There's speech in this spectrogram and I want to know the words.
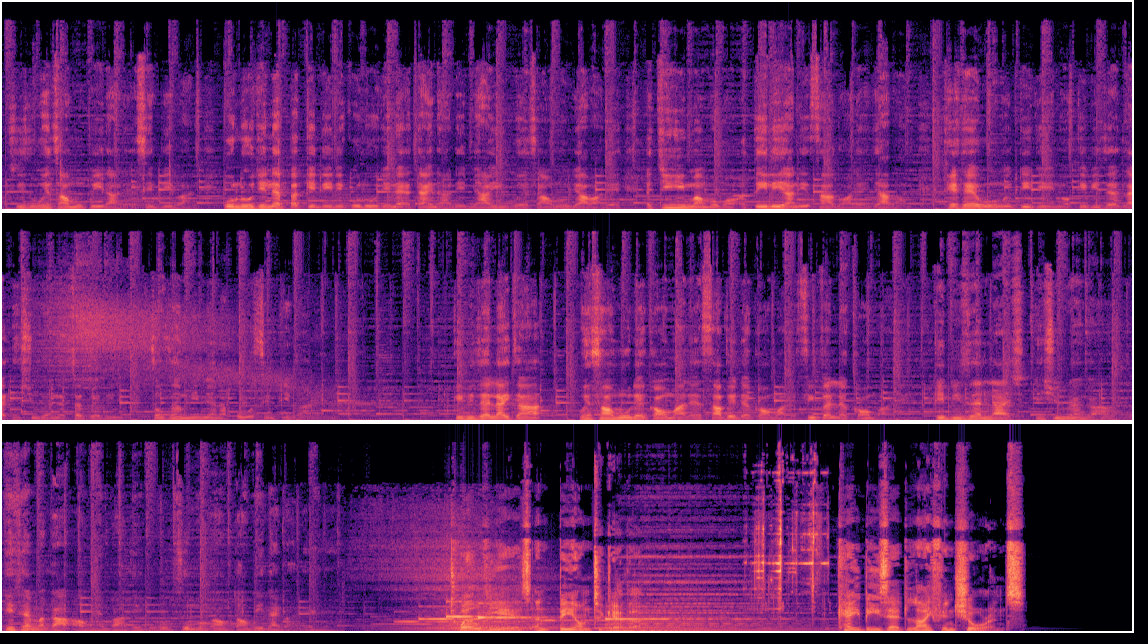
စီစဉ်ဝန်ဆောင်မှုပေးတာလည်းအဆင်ပြေပါတယ် ကိုလိုချင်တဲ့ package လေးတွေကိုလိုချင်တဲ့အတိုင်းအတာတွေအများကြီးဝယ်ဆောင်လို့ရပါတယ်အကြီးကြီးမှမဟုတ်ပါဘူးအသေးလေးကနေစသွားလည်းရပါတယ်ထဲထဲဝင်ဝင်တည်ကြည့်ရင်တော့ KBZ Light Insurance နဲ့ဆက်သွယ်ပြီးစုံစမ်းမေးမြန်းတာပိုအဆင်ပြေပါတယ် KBZ Light ကဝန်ဆောင်မှုလည်းကောင်းပါတယ် service လည်းကောင်းပါတယ် feedback လည်းကောင်းပါတယ် KBZ Light Insurance ကဒီထက်မကအောင်မြင်ပါစေလို့စုမကောင်းတောင်းပေးလိုက်ပါတယ်12 years and beyond together. KBZ Life Insurance.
